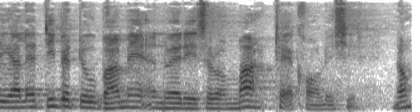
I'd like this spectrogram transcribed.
တွေကလည်းတိဘက်တူဗာမင်းအနွယ်တွေဆိုတော့မထက်ခေါ်လို့ရှိတယ်နော်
